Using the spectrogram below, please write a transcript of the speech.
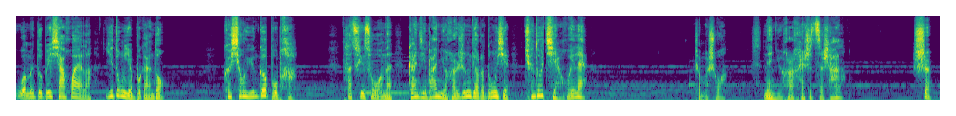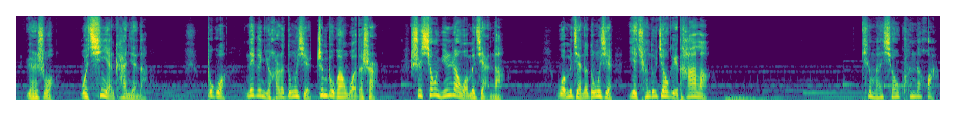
我们都被吓坏了，一动也不敢动。可肖云哥不怕，他催促我们赶紧把女孩扔掉的东西全都捡回来。这么说，那女孩还是自杀了。是袁叔，我亲眼看见的。不过那个女孩的东西真不关我的事儿，是肖云让我们捡的。我们捡的东西也全都交给他了。听完肖坤的话，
